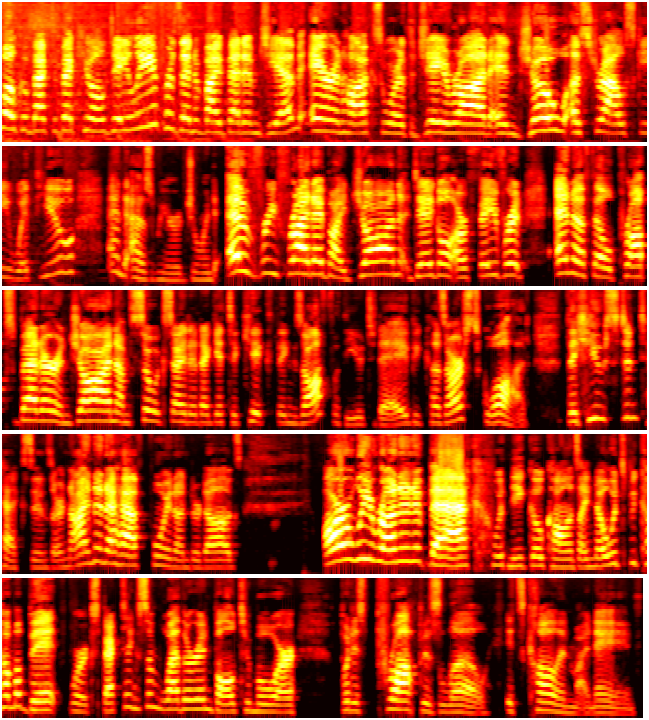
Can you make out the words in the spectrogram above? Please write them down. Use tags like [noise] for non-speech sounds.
Welcome back to BetQL Daily, presented by BetMGM. Erin Hawksworth, J Rod, and Joe Ostrowski with you. And as we are joined every Friday by John Daigle, our favorite NFL props bettor. And John, I'm so excited I get to kick things off with you today because our squad, the Houston Texans, are nine and a half point underdogs. Are we running it back with Nico Collins? I know it's become a bit. We're expecting some weather in Baltimore but his prop is low. It's calling my name.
